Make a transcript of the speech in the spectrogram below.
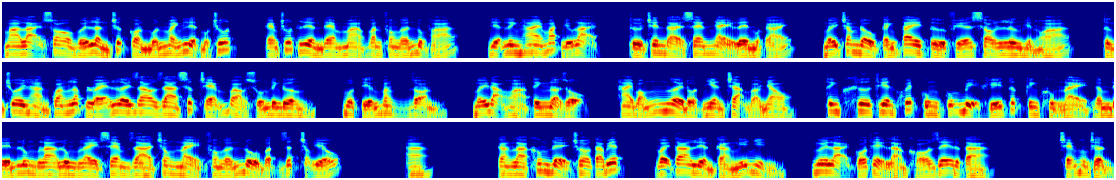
Mà lại so với lần trước còn muốn mãnh liệt một chút kém chút liền đem ma văn phong ấn đột phá, điện linh hai mắt nhíu lại, từ trên đài sen nhảy lên một cái, mấy trăm đầu cánh tay từ phía sau lưng hiển hóa, từng trôi hàn quang lấp lóe lơi dao ra sức chém vào xuống đinh đương, một tiếng văng giòn mấy đạo hỏa tinh nở rộ, hai bóng người đột nhiên chạm vào nhau, tinh khư thiên khuyết cung cũng bị khí tức kinh khủng này đâm đến lung la lung lay xem ra trong này phong ấn đồ vật rất trọng yếu. A, càng là không để cho ta biết, vậy ta liền càng nghĩ nhìn, ngươi lại có thể làm khó dễ được ta. Chém hồng trần.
